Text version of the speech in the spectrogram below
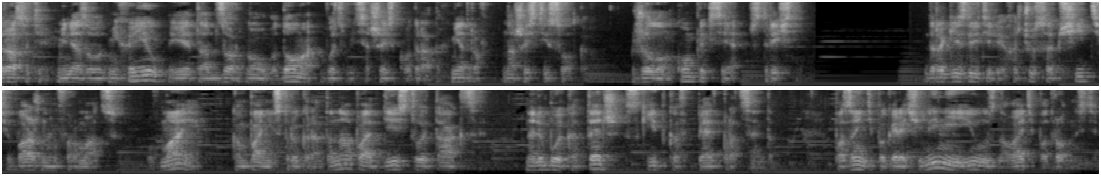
Здравствуйте, меня зовут Михаил, и это обзор нового дома 86 квадратных метров на 6 сотках в жилом комплексе «Встречный». Дорогие зрители, хочу сообщить важную информацию. В мае в компании «Стройгарант Анапа» действует акция. На любой коттедж скидка в 5%. Позвоните по горячей линии и узнавайте подробности.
